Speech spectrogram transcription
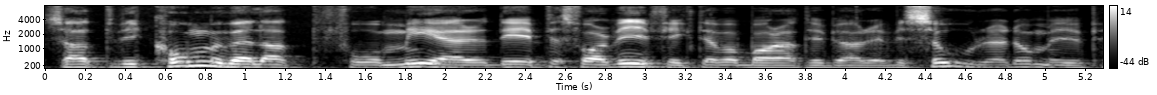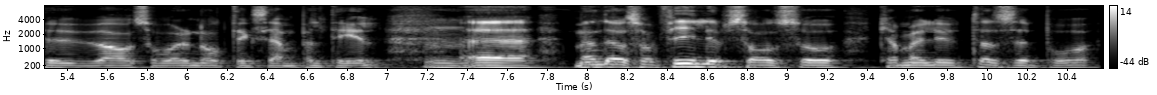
Så att vi kommer väl att få mer. Det svar vi fick det var bara typ av revisorer, de är ju PUA och så var det något exempel till. Mm. Eh, men det som Filip sa så kan man luta sig på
